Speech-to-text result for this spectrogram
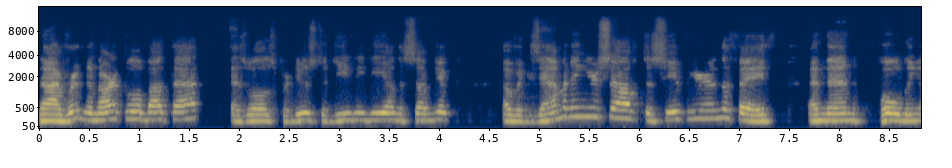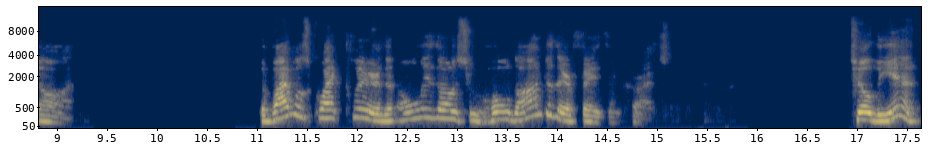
Now, I've written an article about that, as well as produced a DVD on the subject of examining yourself to see if you're in the faith and then holding on. The Bible is quite clear that only those who hold on to their faith in Christ till the end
